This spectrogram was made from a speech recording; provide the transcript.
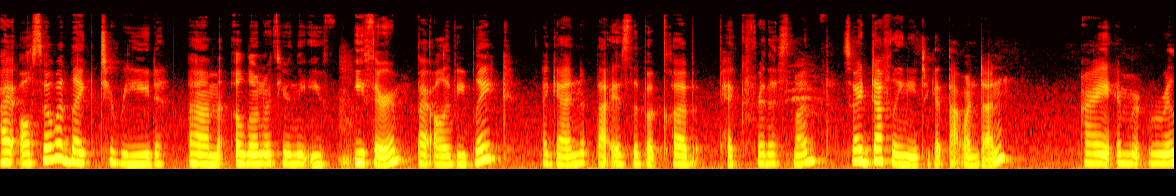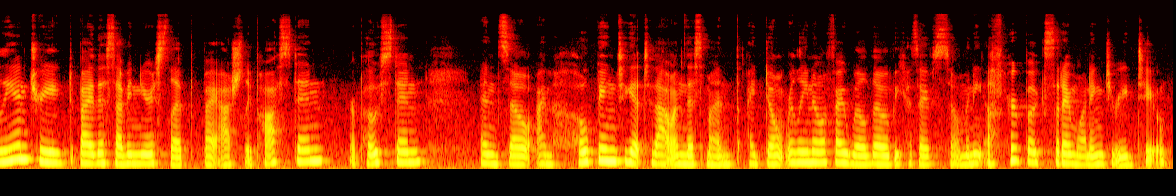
I also would like to read um, Alone with You in the Ether by Olivia Blake. Again, that is the book club pick for this month, so I definitely need to get that one done. I am really intrigued by The Seven Year Slip by Ashley Poston or Poston. And so I'm hoping to get to that one this month. I don't really know if I will though because I have so many other books that I'm wanting to read too.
